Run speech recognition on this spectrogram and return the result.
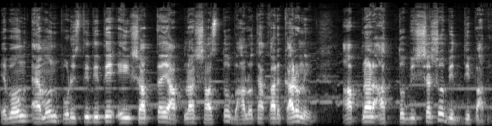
এবং এমন পরিস্থিতিতে এই সপ্তাহে আপনার স্বাস্থ্য ভালো থাকার কারণে আপনার আত্মবিশ্বাসও বৃদ্ধি পাবে।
